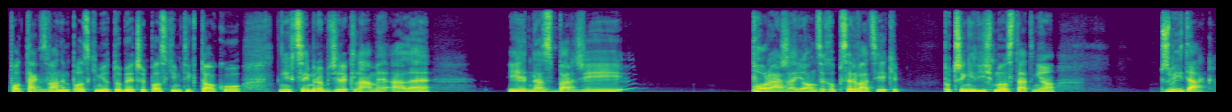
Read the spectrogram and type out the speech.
po tak zwanym polskim YouTubie czy polskim TikToku. Nie chcę im robić reklamy, ale jedna z bardziej porażających obserwacji, jakie poczyniliśmy ostatnio, brzmi tak.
